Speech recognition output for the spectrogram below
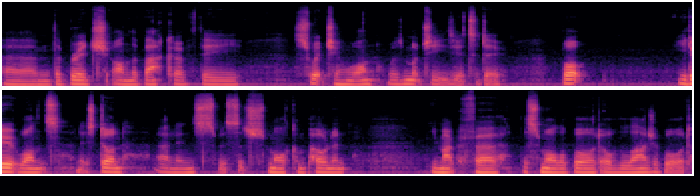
Um, the bridge on the back of the switching one was much easier to do. But you do it once and it's done, and in, with such a small component, you might prefer the smaller board over the larger board.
